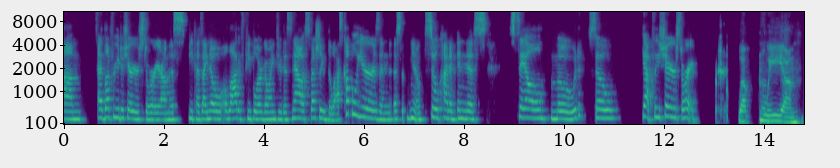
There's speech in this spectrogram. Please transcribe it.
um, I'd love for you to share your story on this because I know a lot of people are going through this now, especially the last couple years and you know still kind of in this sale mode. So, yeah, please share your story. Well, we um,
